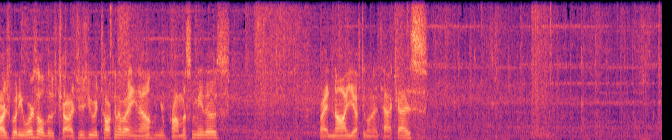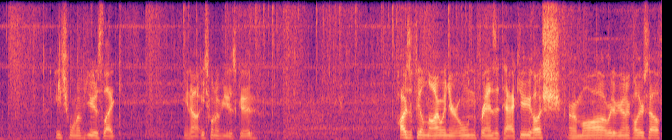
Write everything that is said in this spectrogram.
Charge buddy, where's all those charges you were talking about, you know? You're promising me those? Right now you have to go and attack guys. Each one of you is like, you know, each one of you is good. How does it feel now when your own friends attack you, Hush, or Ma, or whatever you want to call yourself?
